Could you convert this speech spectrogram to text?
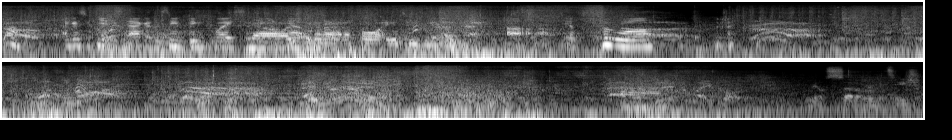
Huh. I guess you can't stagger the same thing twice. No, it's because I had a full ATB. You fool. Real subtle imitation.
